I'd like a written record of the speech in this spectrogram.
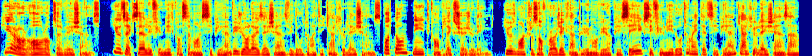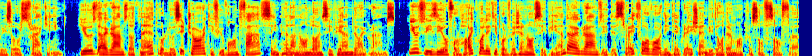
Here are our observations. Use Excel if you need customized CPM visualizations with automatic calculations, but don't need complex scheduling. Use Microsoft Project and Primavera P6 if you need automated CPM calculations and resource tracking. Use diagrams.net or Lucidchart if you want fast, simple, and online CPM diagrams. Use Visio for high-quality professional CPM diagrams with straightforward integration with other Microsoft software.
